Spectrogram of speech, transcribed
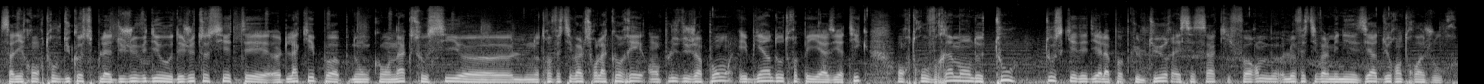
C'est-à-dire qu'on retrouve du cosplay, du jeu vidéo, des jeux de société, euh, de la K-pop. Donc, on axe aussi euh, notre festival sur la Corée, en plus du Japon et bien d'autres pays asiatiques. On retrouve vraiment de tout tout ce qui est dédié à la pop culture et c'est ça qui forme le festival Médinésia durant trois jours.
